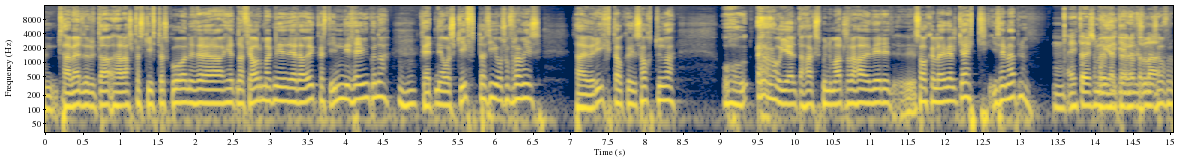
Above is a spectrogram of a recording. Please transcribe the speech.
en það verður það er alltaf skipta skoðanir þegar hérna, fjármagnið er að aukast inn í hefinguna hvernig á að skipta því og svo framvís það hefur ríkt ákveðin sátt um og, og ég held að hagsmunum allra hafi verið þokkalega vel gætt í þeim efnum. Mm, Eitt af því sem hefur fengið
